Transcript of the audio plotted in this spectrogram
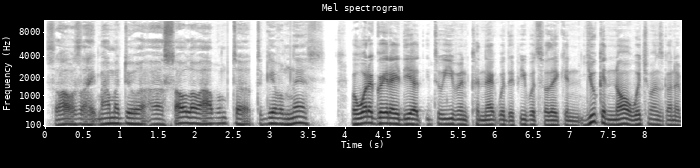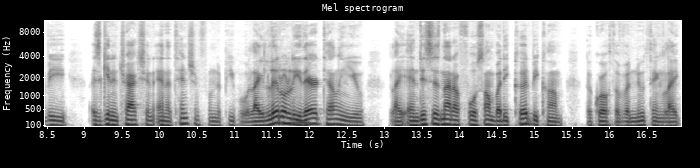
So I was like, "Man, I'm gonna do a, a solo album to to give them this." But what a great idea to even connect with the people so they can you can know which one's gonna be is getting traction and attention from the people. Like literally Mm-hmm. they're telling you like and this is not a full song, but it could become the growth of a new thing like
